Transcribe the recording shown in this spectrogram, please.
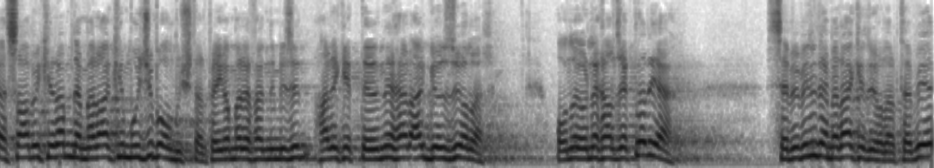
Ashab-ı Kiram da merak-ı mucib olmuşlar. Peygamber Efendimizin hareketlerini her ay gözlüyorlar. Onu örnek alacaklar ya. Sebebini de merak ediyorlar tabi.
